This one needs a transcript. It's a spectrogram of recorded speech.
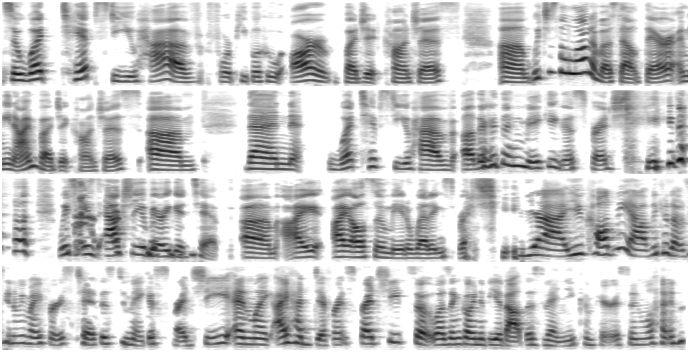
So, what tips do you have for people who are budget conscious, um, which is a lot of us out there? I mean, I'm budget conscious. Um, then what tips do you have other than making a spreadsheet? Which is actually a very good tip. Um, i i also made a wedding spreadsheet. Yeah you called me out because that was going to be my first tip is to make a spreadsheet and like i had different spreadsheets so it wasn't going to be about this venue comparison one.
